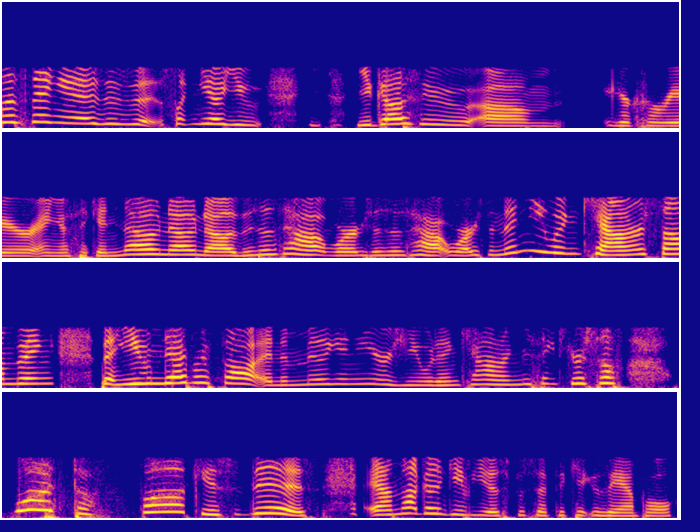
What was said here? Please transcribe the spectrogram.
Know the thing is is it's like you know you you go through um your career and you're thinking no no no this is how it works this is how it works. And then you encounter something that you never thought in a million years you would encounter. And you think to yourself what the fuck is this? And i'm not going to give you a specific example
